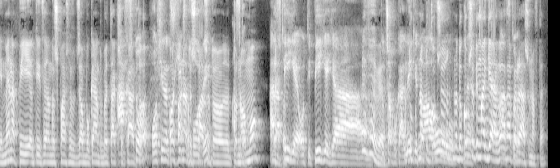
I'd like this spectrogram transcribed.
εμένα πήγε ότι ήθελα να το σπάσω το τζαμπουκά να τον πετάξω Αυτό, κάτω. όχι να του όχι σπάσει να το του πόδι. σπάσω το, το Αυτό. νόμο. Αλλά Αυτό. πήγε ότι πήγε για Ε, βέβαια. το τσαμπουκαλί να, και το, το να, το αού. κόψω, να το κόψω Ναι. τη μαγκιά. Εδώ δεν θα Αυτό. περάσουν αυτά.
